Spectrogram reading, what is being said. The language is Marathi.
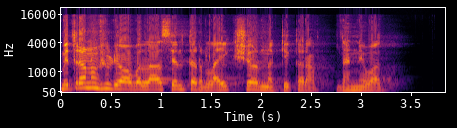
मित्रांनो व्हिडिओ आवडला असेल तर लाईक शेअर नक्की करा. धन्यवाद.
